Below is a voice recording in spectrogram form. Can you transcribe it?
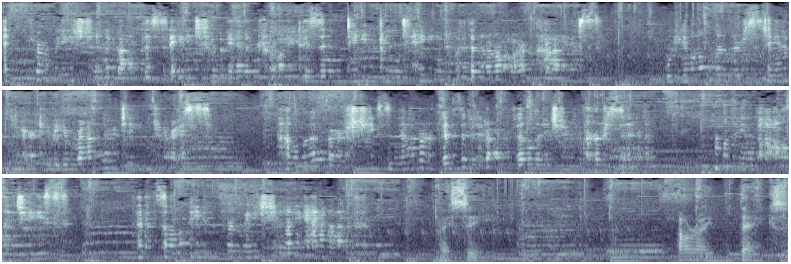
Information about this A2 android is indeed contained within our archives. We all understand her to be rather dangerous. However, she's never visited our village in person. My apologies. That's all the information I have. I see. Alright, thanks.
